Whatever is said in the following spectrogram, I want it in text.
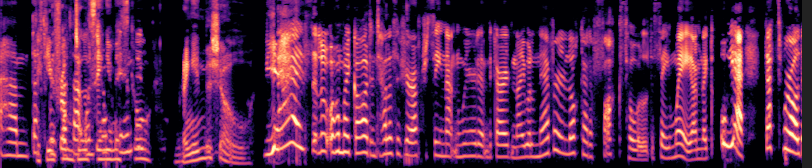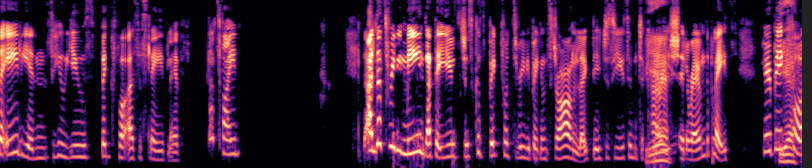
Um, that's If you're from that one Dulce, New. Mexico, ring in the show. Yes. Oh my God. And tell us if you're after seeing that and weird out in the garden. I will never look at a foxhole the same way. I'm like, oh yeah, that's where all the aliens who use Bigfoot as a slave live. That's fine. And that's really mean that they use just because Bigfoot's really big and strong. Like they just use him to carry Yeah. shit around the place. Here, Yeah.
